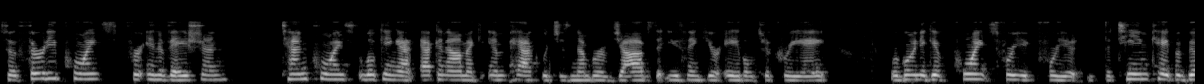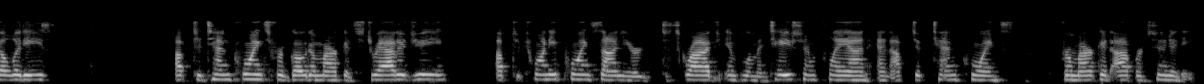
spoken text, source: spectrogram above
So 30 points for innovation, 10 points looking at economic impact, which is number of jobs that you think you're able to create. We're going to give points for you for you, the team capabilities, up to 10 points for go-to-market strategy, up to 20 points on your described implementation plan, and up to 10 points for market opportunity.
